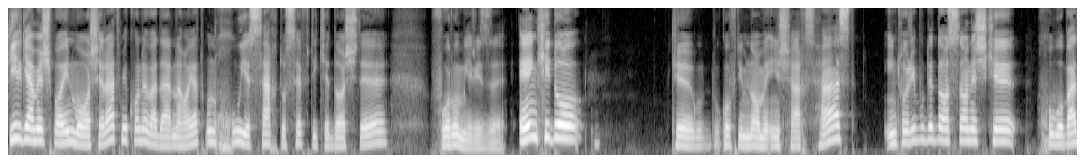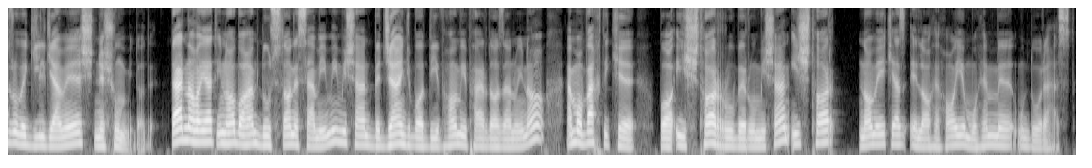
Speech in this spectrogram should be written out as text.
گیلگمش با این معاشرت می‌کنه و در نهایت اون خوی سخت و سفتی که داشته فرو میریزه. انکیدو که گفتیم نام این شخص هست اینطوری بوده داستانش که خوب و بد رو به گیلگمش نشون می‌داده. در نهایت اینها با هم دوستان صمیمی میشن به جنگ با دیوها می‌پردازن و اینا. اما وقتی که با ایشتار روبرو میشن ایشتار نام یکی از الهه های مهم اون دوره هست.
